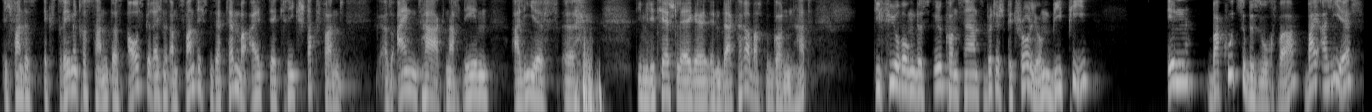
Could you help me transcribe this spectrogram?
Ich fand es extrem interessant, dass ausgerechnet am 20. September, als der Krieg stattfand, also einen Tag nachdem Aliyev äh, die Militärschläge in Bergkarabach begonnen hat, die Führung des Ölkonzerns British Petroleum, BP, in Baku zu Besuch war, bei Aliyev,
